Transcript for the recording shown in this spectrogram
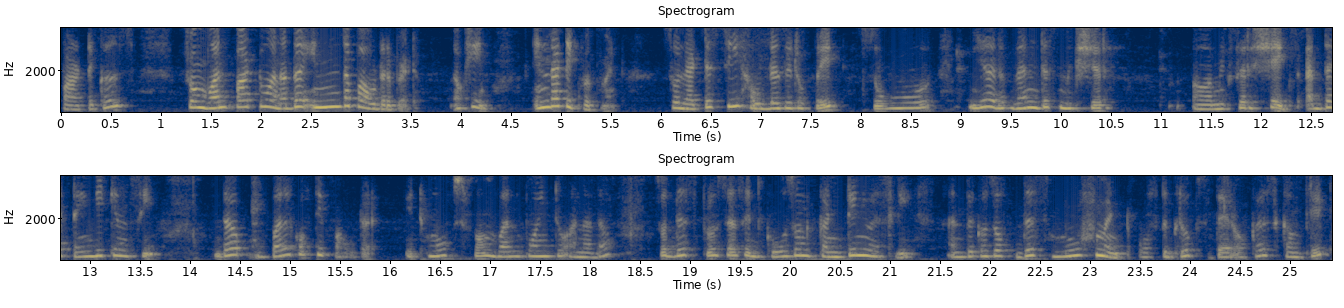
particles from one part to another in the powder bed. Okay, in that equipment. So let us see how does it operate. So here when this mixture uh, mixer shakes. At that time we can see the bulk of the powder. It moves from one point to another. So this process it goes on continuously. And because of this movement of the groups there occurs complete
